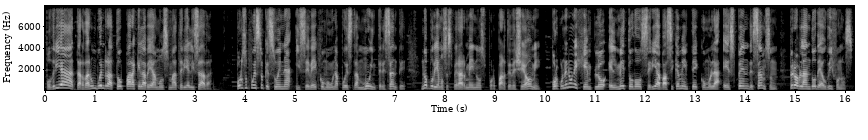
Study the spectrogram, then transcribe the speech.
Podría tardar un buen rato para que la veamos materializada. Por supuesto que suena y se ve como una apuesta muy interesante, no podíamos esperar menos por parte de Xiaomi. Por poner un ejemplo, el método sería básicamente como la S Pen de Samsung, pero hablando de audífonos.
